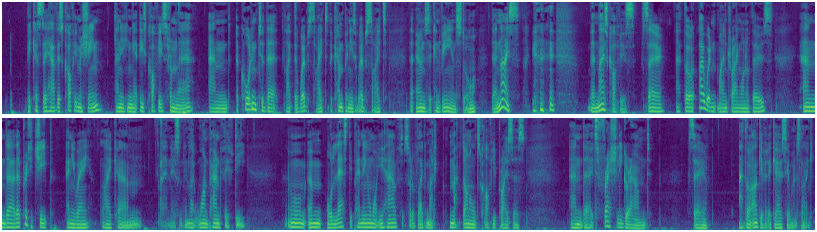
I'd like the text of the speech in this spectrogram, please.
because they have this coffee machine, and you can get these coffees from there. And according to their like the website, the company's website that owns the convenience store, they're nice. they're nice coffees. So I thought I wouldn't mind trying one of those, and uh, they're pretty cheap anyway. Like um, I don't know, something like one pound fifty, or, um, or less, depending on what you have. Sort of like Mac- McDonald's coffee prices, and uh, it's freshly ground. So I thought I'll give it a go, see what it's like.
